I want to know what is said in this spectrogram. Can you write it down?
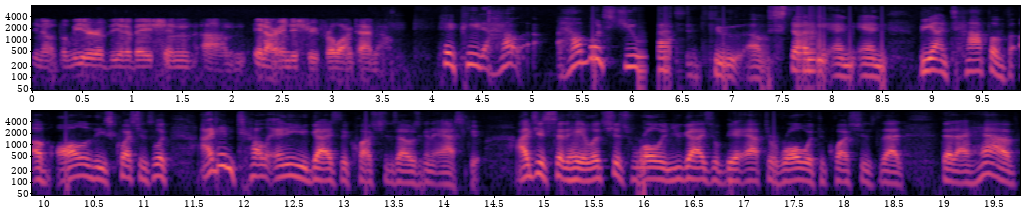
you know the leader of the innovation um, in our industry for a long time now. Hey Pete, how how much do you have to, um, study and and be on top of of all of these questions? Look, I didn't tell any of you guys the questions I was going to ask you. I just said, hey, let's just roll, and you guys will be to roll with the questions that that I have.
